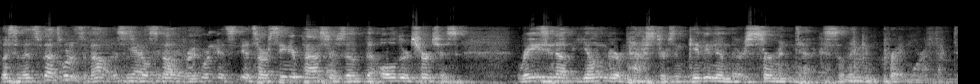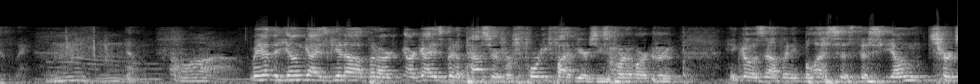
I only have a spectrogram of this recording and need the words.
Listen, that's, that's what it's about. This is Yes, real stuff, is. right? We're- It's, it's our senior pastors of the older churches raising up younger pastors and giving them their sermon text so they can pray more effectively. Mm-hmm. Yeah. We had the young guys get up, and our, our guy's been a pastor for 45 years. He's part of our group. He goes up and he blesses this young church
